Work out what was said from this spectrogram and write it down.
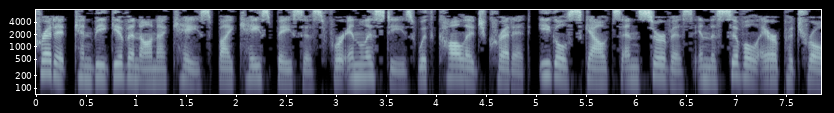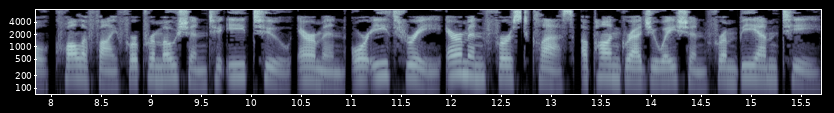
Credit can be given on a case-by-case -case basis for enlistees with college credit. Eagle Scouts and service in the Civil Air Patrol qualify for promotion to E2 Airman or E3 Airman First Class upon graduation from BMT.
